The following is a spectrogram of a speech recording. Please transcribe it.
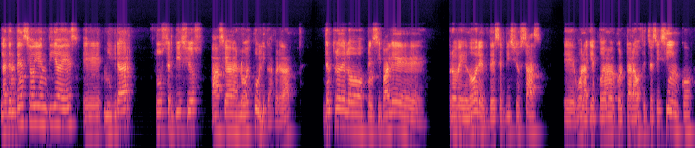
la tendencia hoy en día es eh, migrar sus servicios hacia las nubes públicas, ¿verdad? Dentro de los principales proveedores de servicios SaaS, eh, bueno, aquí podemos encontrar a Office 365,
